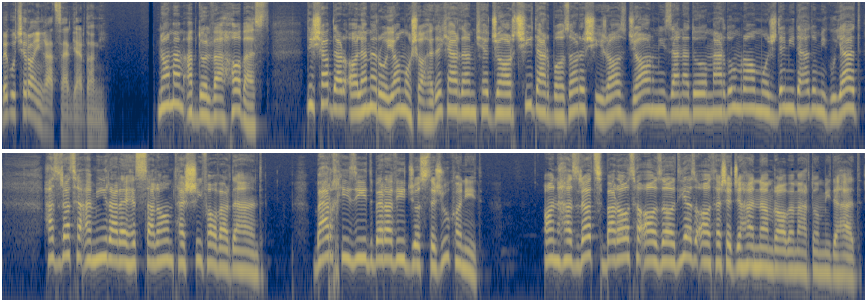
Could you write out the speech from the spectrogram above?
بگو چرا اینقدر سرگردانی؟ نامم عبدالوهاب است. دیشب در عالم رویا مشاهده کردم که جارچی در بازار شیراز جار می‌زند و مردم را مژده می‌دهد و می‌گوید حضرت امیر علیه السلام تشریف آوردهاند. برخیزید بروید جستجو کنید. آن حضرت برات آزادی از آتش جهنم را به مردم می‌دهد.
